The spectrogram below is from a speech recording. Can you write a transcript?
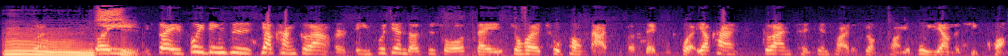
嗯，对，所以所以不一定是要看个案而定，不见得是说谁就会触碰大体，而谁不会，要看个案呈现出来的状况有不一样的情况。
